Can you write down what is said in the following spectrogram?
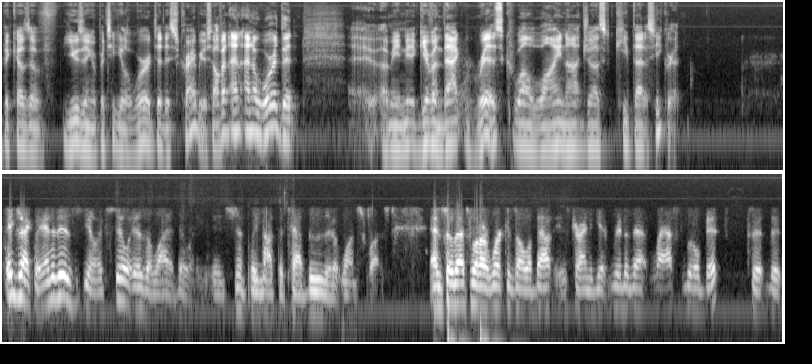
because of using a particular word to describe yourself, and, and, and a word that, uh, I mean, given that risk, well, why not just keep that a secret? Exactly, and it is, you know, it still is a liability. It's simply not the taboo that it once was, and so that's what our work is all about: is trying to get rid of that last little bit to, that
